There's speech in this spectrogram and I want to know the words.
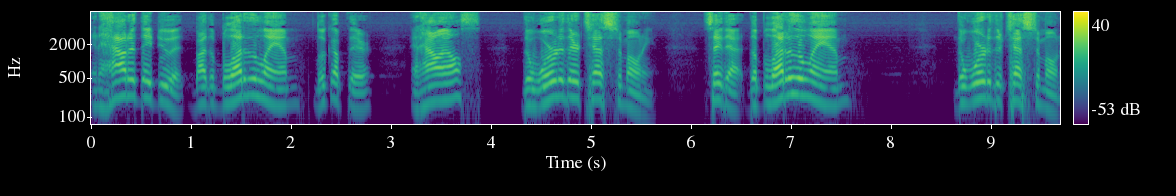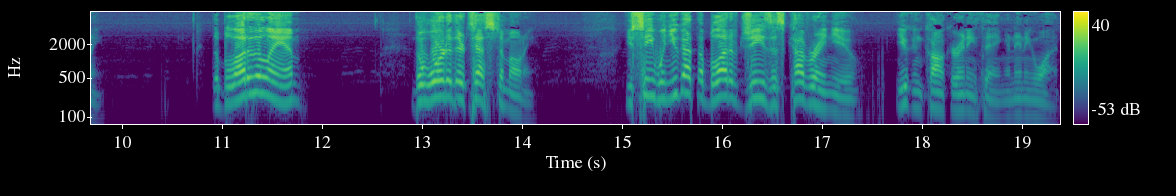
and how did they do it? By the blood of the Lamb. Look up there. And how else? The word of their testimony. Say that. The blood of the Lamb, the word of their testimony. The blood of the Lamb, the word of their testimony. You see, when you got the blood of Jesus covering you, you can conquer anything and anyone.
